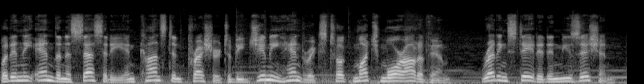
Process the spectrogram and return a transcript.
but in the end the necessity and constant pressure to be Jimi Hendrix took much more out of him, Redding stated in Musician.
